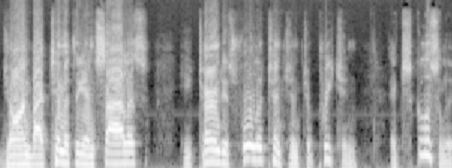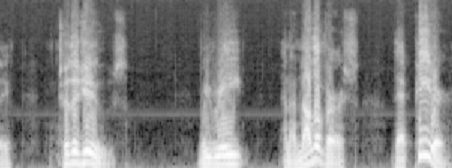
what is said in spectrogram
Joined by Timothy and Silas, he turned his full attention to preaching exclusively to the Jews. We read in another verse that Peter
